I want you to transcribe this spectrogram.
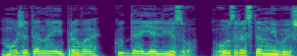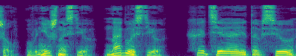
Может, она и права, куда я лезу. Возрастом не вышел, внешностью, наглостью. Хотя это все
